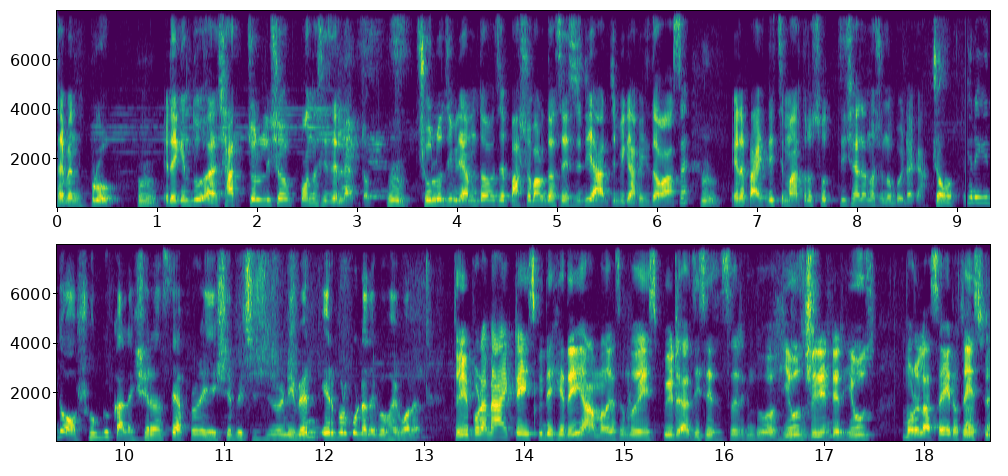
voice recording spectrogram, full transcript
সেভেন প্রো এটা কিন্তু সাতচল্লিশশো পঞ্চাশ সিজের ল্যাপটপ ষোলো জিবি র্যাম দেওয়া আছে পাঁচশো বারো দেওয়া আছে এসএসডি আট জিবি গ্রাফিক্স দেওয়া আছে। এটা প্রাইস দিচ্ছে মাত্র ছত্রিশ হাজার নশো নব্বই টাকা। চমৎকার। এখানে কিন্তু অসংখ্য কালেকশন আছে আপনারা এসে বেছে শুনে নেবেন। এরপর কোনটা দেখব ভাই বলেন। তো এরপর আমি আরেকটা এসপি দেখে দিই। আমাদের কাছে কিন্তু এসপির জিসিএস এর কিন্তু হিউজ ভেরিয়েন্টের হিউজ মডেল আছে। এটা হচ্ছে। এসপি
